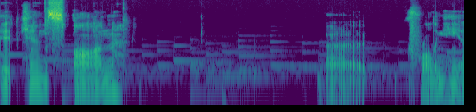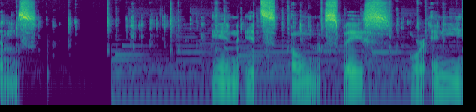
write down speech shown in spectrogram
it can spawn uh, crawling hands in its own space or any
